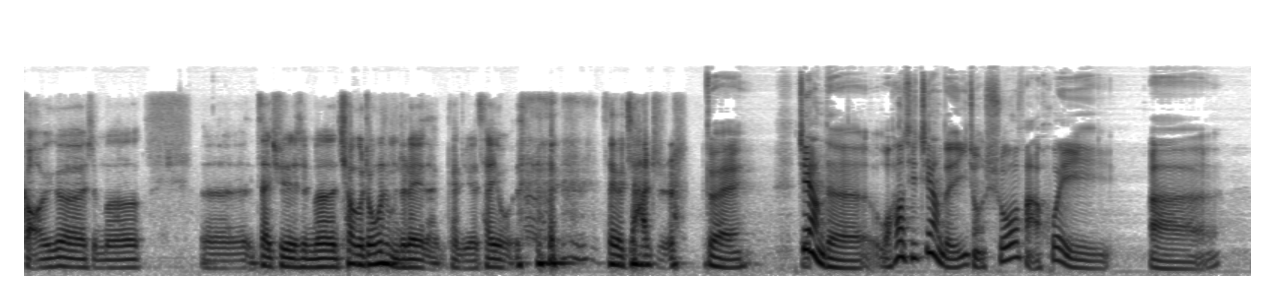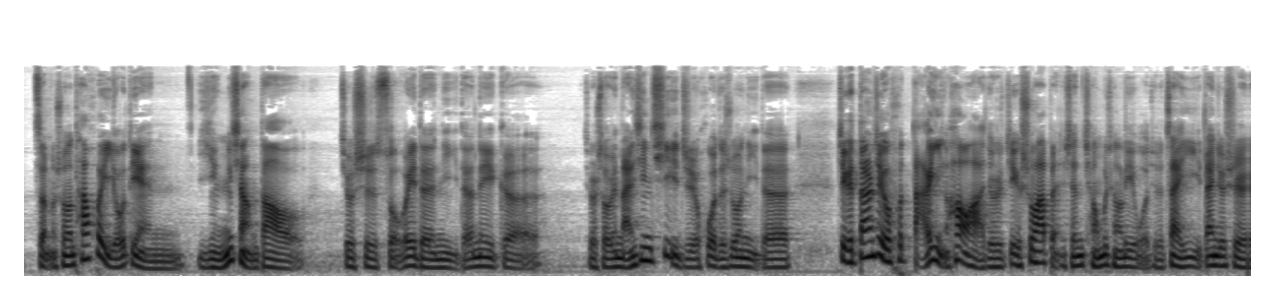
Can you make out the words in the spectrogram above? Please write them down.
搞一个什么，呃，再去什么敲个钟什么之类的，感觉才有 才有价值。对，这样的我好奇，这样的一种说法会呃怎么说？它会有点影响到，就是所谓的你的那个。就是所谓男性气质，或者说你的这个，当然这个会打个引号哈，就是这个说法本身成不成立，我觉得在意。但就是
